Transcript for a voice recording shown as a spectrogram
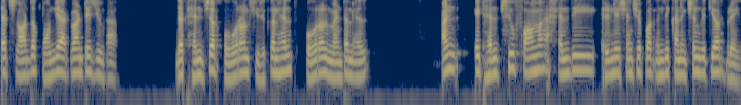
that's not the only advantage you have. That helps your overall physical health, overall mental health, and it helps you form a healthy relationship or healthy connection with your brain.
